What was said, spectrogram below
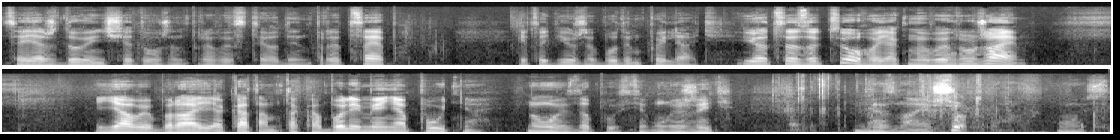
Це я жду, він ще должен привезти один прицеп і тоді вже будемо пиляти. І оце з цього, як ми вигружаємо, я вибираю, яка там така більш-менш путня. Ну ось, допустимо, лежить. Не знаю, що то. Ось.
